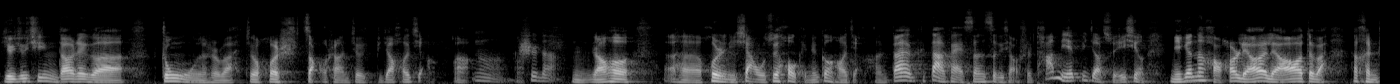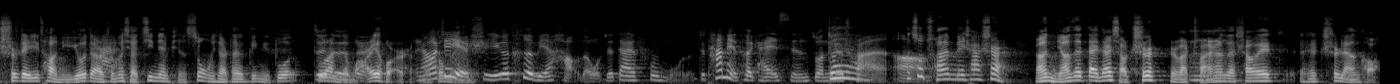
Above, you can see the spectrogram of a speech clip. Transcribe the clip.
尤尤其你到这个中午的是吧，就或者是早上就比较好讲。啊，嗯，是的，嗯，然后呃，或者你下午最后肯定更好讲啊，大大概三四个小时，他们也比较随性，你跟他好好聊一聊，对吧？他很吃这一套，你有点什么小纪念品送一下，他就给你多多让你玩一会儿。然后这也是一个特别好的，我觉得带父母的，就他们也特开心坐那个船啊，坐船没啥事儿。然后你要再带点小吃，是吧？船上再稍微吃两口，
